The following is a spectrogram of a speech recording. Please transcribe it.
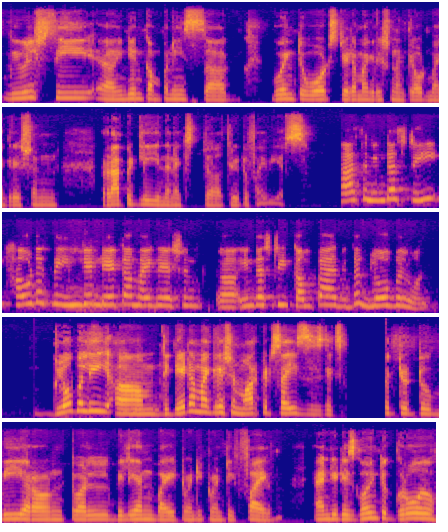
We will see uh, Indian companies uh, going towards data migration and cloud migration rapidly in the next uh, three to five years. As an industry, how does the Indian data migration uh, industry compare with the global one? Globally, um, the data migration market size is expected to be around 12 billion by 2025 and it is going to grow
